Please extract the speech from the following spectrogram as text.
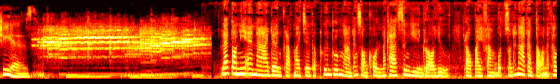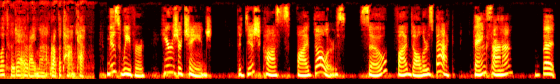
she is. และตอนนี้แอนนาเดินกลับมาเจอกับเพื่อนร่วมงานทั้งสองคนนะคะ ซึ่งยืนรออยู่ เราไปฟังบทสนทนากันต่อนะคะว่าเธอได้อะไรมารับประทานค่ะ Ms. Weaver, here's your change. The dish costs $5. So, $5 back. Thanks, Anna. But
